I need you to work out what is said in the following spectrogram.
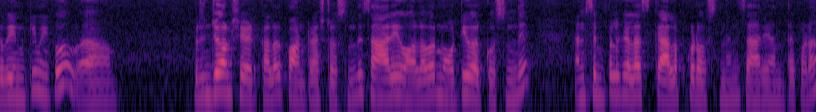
గ్రీన్కి మీకు ఆ, బ్రింజాల్ షేడ్ కలర్ కాంట్రాస్ట్ వస్తుంది. Sari all over motive work వస్తుంది. అండ్ సింపుల్గా ఇలా స్కాలప్ కూడా వస్తుందండి సారీ అంతా కూడా.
